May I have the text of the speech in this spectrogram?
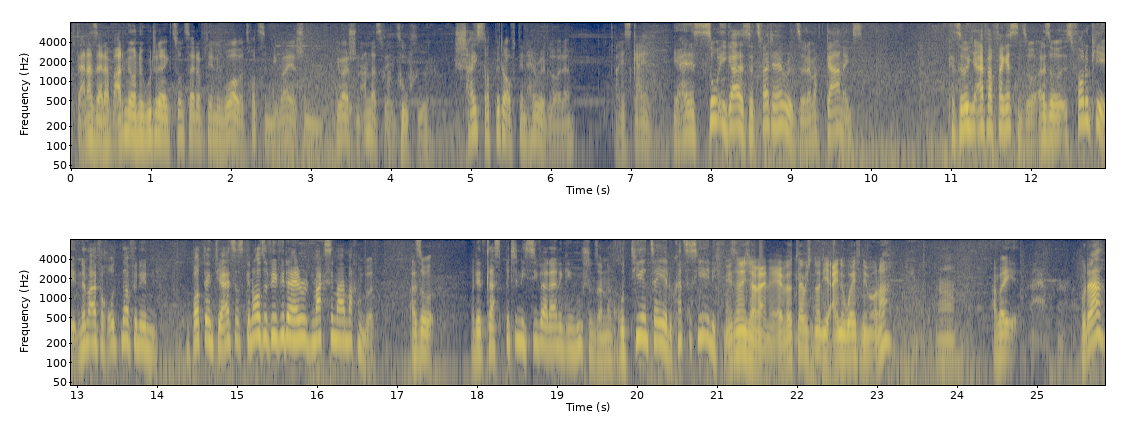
Auf der anderen Seite erwarten wir auch eine gute Reaktionszeit auf dem Niveau, aber trotzdem, die war ja schon, die war ja schon anders. Freddy. So viel. Scheiß doch bitte auf den Herald, Leute. Aber der ist geil. Ja, das ist so egal, das ist der zweite Herald so, der macht gar nichts. Kannst du wirklich einfach vergessen so. Also ist voll okay. Nimm einfach unten dafür den Botlane T1, das ist genauso viel, wie der Herald maximal machen wird. Also, und jetzt lass bitte nicht Siva alleine gegen Lucian, sondern rotier hinterher. Du kannst das hier eh nicht ist ja nicht alleine. Er wird, glaube ich, nur die eine Wave nehmen, oder? Aber Oder?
